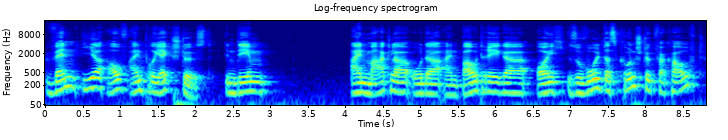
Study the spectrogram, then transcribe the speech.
Wenn ihr auf ein Projekt stößt, in dem ein Makler oder ein Bauträger euch sowohl das Grundstück verkauft,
